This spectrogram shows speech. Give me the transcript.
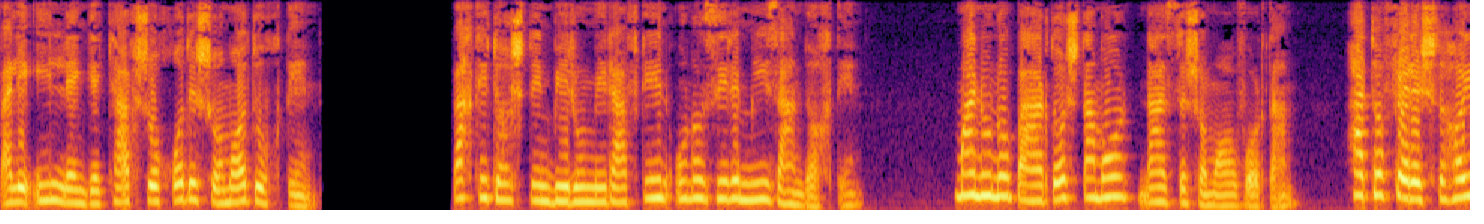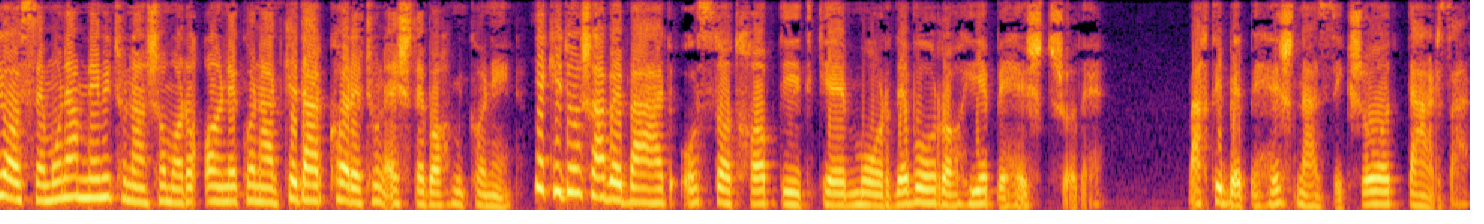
ولی این لنگ کفش رو خود شما دوختین. وقتی داشتین بیرون می‌رفتین اونو زیر میز انداختین. من اونو برداشتم و نزد شما آوردم. حتی فرشته های آسمونم نمی‌تونن شما رو قانع کنند که در کارتون اشتباه می‌کنین. یکی دو شب بعد استاد خواب دید که مرده و راهی بهشت شده. وقتی به بهشت نزدیک شد در زد.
